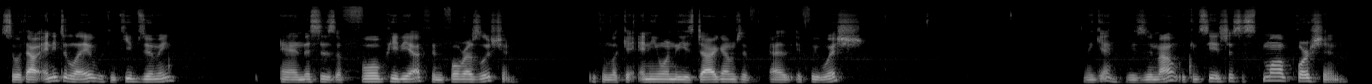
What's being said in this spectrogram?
So without any delay, we can keep zooming, and this is a full PDF in full resolution. We can look at any one of these diagrams if, uh, if we wish. And again, we zoom out, we can see it's just a small portion.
